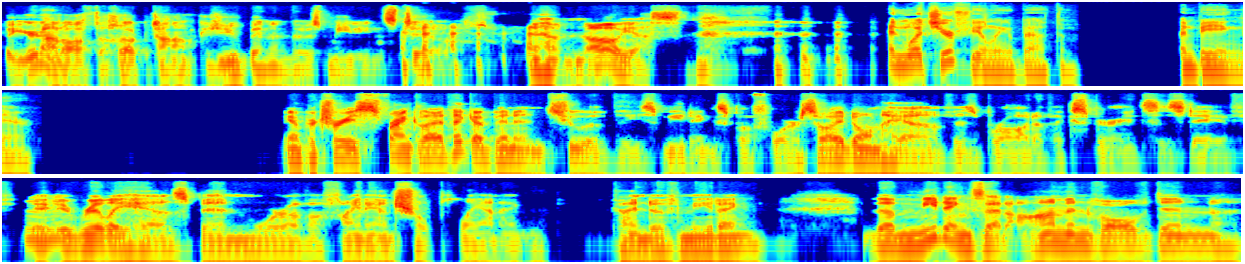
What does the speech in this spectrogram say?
But you're not off the hook, Tom, because you've been in those meetings too. oh, yes. and what's your feeling about them and being there? And Patrice, frankly, I think I've been in two of these meetings before, so I don't have as broad of experience as Dave. Mm-hmm. It, it really has been more of a financial planning kind of meeting. The meetings that I'm involved in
